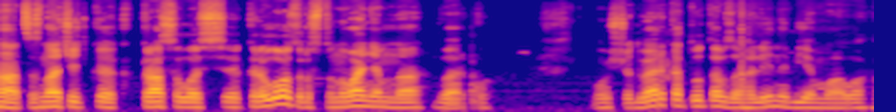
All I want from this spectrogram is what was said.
Ага, це значить, красилось крило з розтонуванням на дверку. Тому що дверка тут взагалі не б'є мало.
